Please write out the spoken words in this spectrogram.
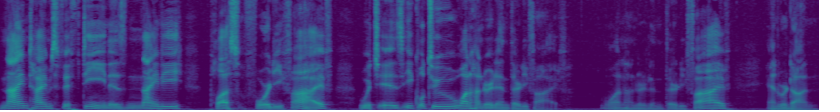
9 times 15 is 90 plus 45, which is equal to 135. 135, and we're done.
